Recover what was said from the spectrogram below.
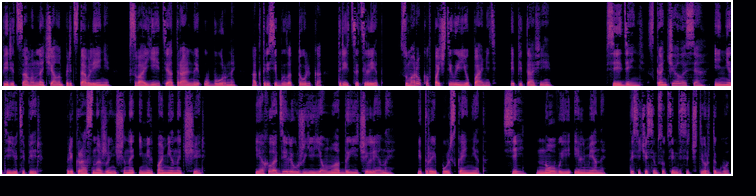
перед самым началом представления, в своей театральной уборной. Актрисе было только 30 лет. Сумароков почтил ее память эпитафией. В сей день скончалась, и нет ее теперь. Прекрасна женщина и мельпомены черь. И охладели уж ее молодые члены, и троепольской нет. Сей новые Ильмены. 1774 год.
